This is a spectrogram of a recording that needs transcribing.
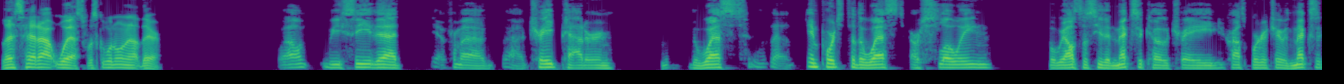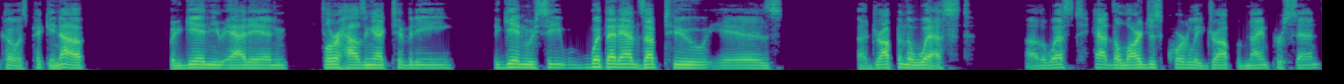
let's head out west. What's going on out there? Well, we see that from a, a trade pattern, the West uh, imports to the West are slowing, but we also see that Mexico trade, cross border trade with Mexico is picking up. But again, you add in floor housing activity. Again, we see what that adds up to is a drop in the West. Uh, the West had the largest quarterly drop of 9%,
